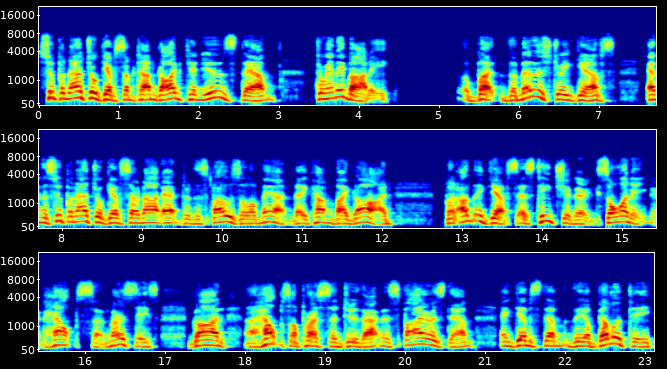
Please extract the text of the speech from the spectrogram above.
supernatural gifts, sometimes God can use them to anybody, but the ministry gifts and the supernatural gifts are not at the disposal of men. They come by God but other gifts, as teaching and exhorting and helps and mercies, God uh, helps a person do that and inspires them and gives them the ability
